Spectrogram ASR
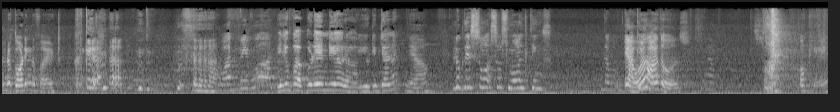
I'm recording the fight. What we want. Will you pu- put it in your uh, YouTube channel? yeah. Look, there's so so small things. The Yeah, what attacking- are those? Yeah. Okay.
